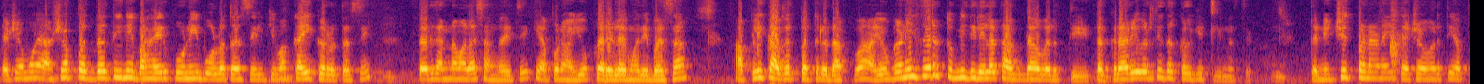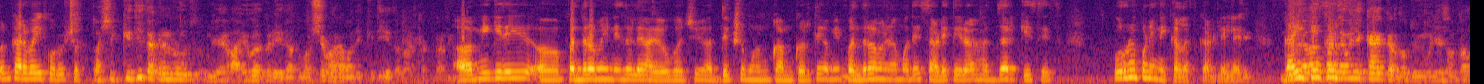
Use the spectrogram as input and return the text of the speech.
त्याच्यामुळे अशा पद्धतीने बाहेर कोणी बोलत असेल किंवा काही करत असेल तर त्यांना मला सांगायचे की आपण आयोग कार्यालयामध्ये बसा. आपली कागदपत्र दाखवा. आयोगाने जर तुम्ही दिलेल्या कागदावरती तक्रारीवरती दखल घेतली नसेल. तर निश्चितपणाने त्याच्यावरती आपण कारवाई करू शकतो. अशी किती तक्रारी रोज म्हणजे आयोगाकडे येतात? वर्षभरामध्ये किती येतात मी गेली पंधरा महिने झाले आयोगाचे अध्यक्ष म्हणून काम करते. आम्ही पंधरा महिन्यामध्ये साडेतेरा हजार केसेस पूर्णपणे निकालात काढलेल्या आहेत. काही म्हणजे काय करता तुम्ही? म्हणजे समजा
